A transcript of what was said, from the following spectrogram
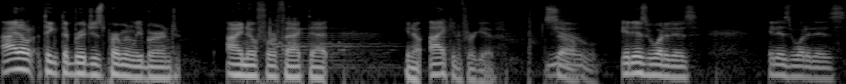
I don't think the bridge is permanently burned. I know for a fact that you know, I can forgive. So Yo. it is what it is. It is what it is.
